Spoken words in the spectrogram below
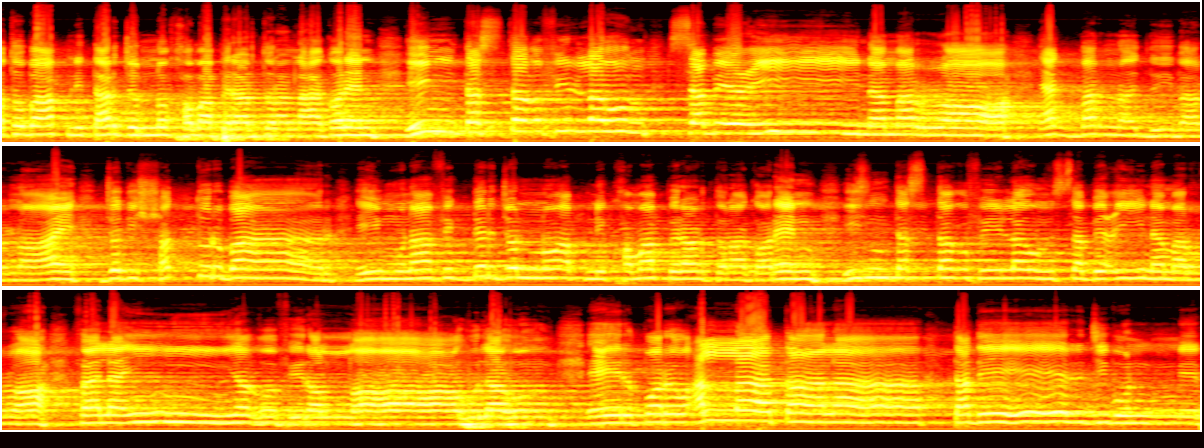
অথবা আপনি তার জন্য ক্ষমা প্রার্থনা না করেন, ইন তাস্তাগফির লাহুম একবার নয়, দুইবার নয়, যদি সত্তর বার এই মুনাফিকদের জন্য আপনি ক্ষমা প্রার্থনা করেন এরপরও আল্লাহ তাআলা তাদের জীবনের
